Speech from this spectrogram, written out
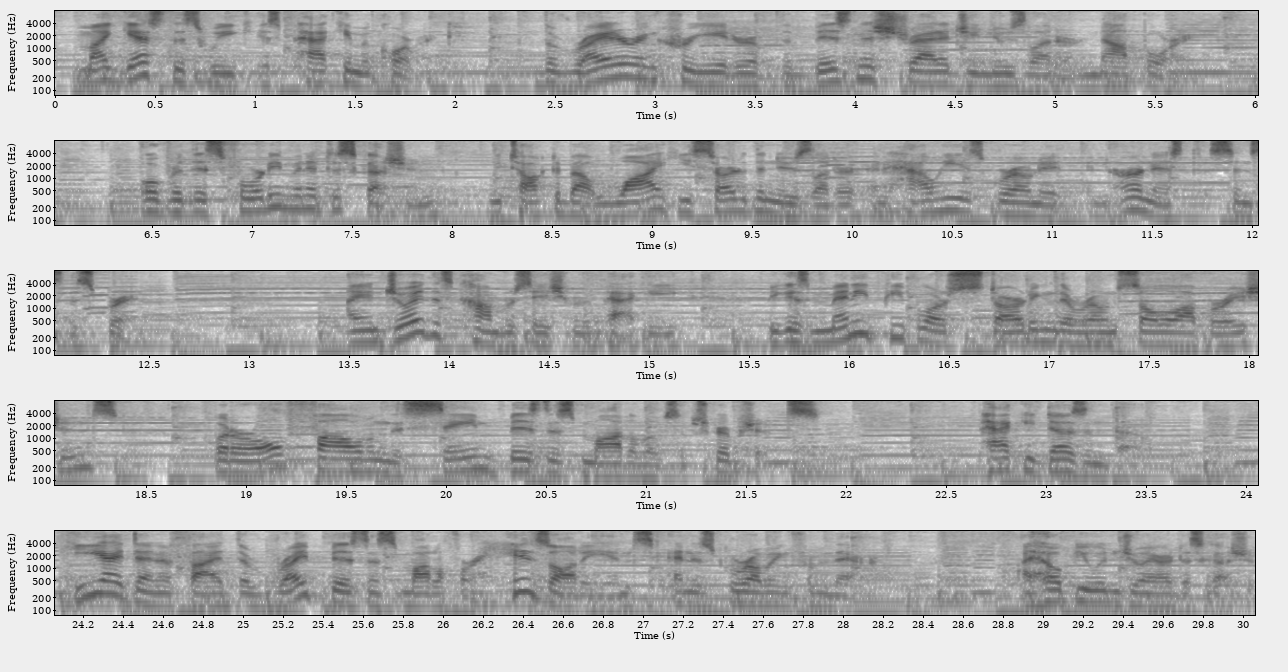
My guest this week is Packy McCormick, the writer and creator of the business strategy newsletter Not Boring. Over this 40 minute discussion, we talked about why he started the newsletter and how he has grown it in earnest since the spring. I enjoyed this conversation with Packy because many people are starting their own solo operations, but are all following the same business model of subscriptions. Packy doesn't, though. He identified the right business model for his audience and is growing from there. I hope you enjoy our discussion.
